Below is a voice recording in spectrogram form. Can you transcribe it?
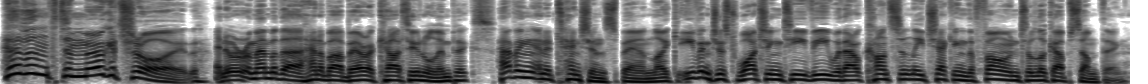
Heavens to Murgatroyd! Anyone remember the Hanna-Barbera Cartoon Olympics? Having an attention span, like even just watching TV without constantly checking the phone to look up something.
